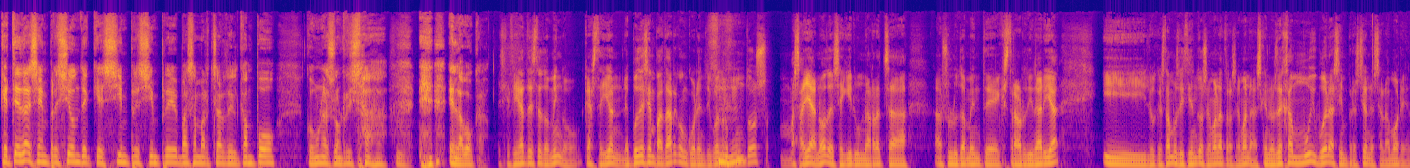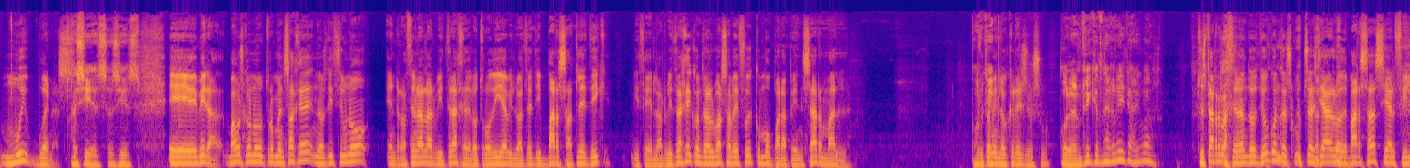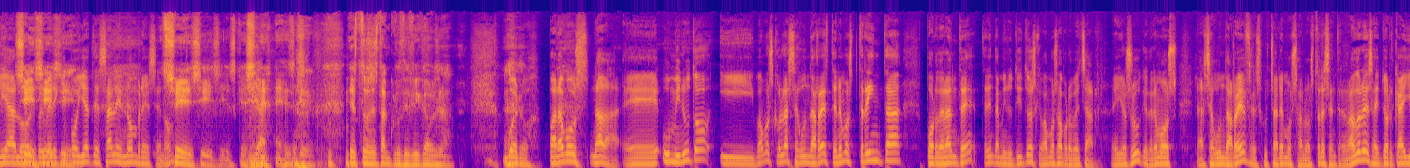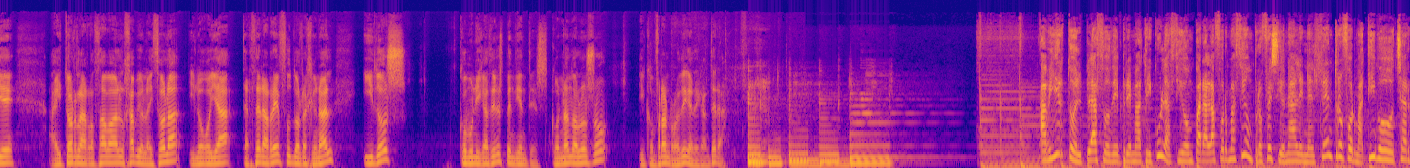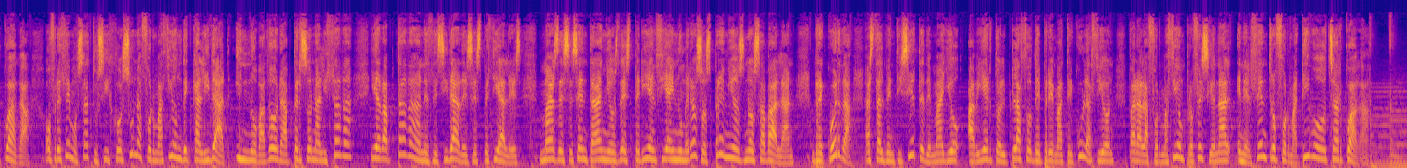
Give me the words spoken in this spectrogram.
que te da esa impresión de que siempre siempre vas a marchar del campo con una sonrisa en la boca. Es que fíjate este domingo, Castellón, le puedes empatar con 44 uh -huh. puntos, más allá, ¿no? de seguir una racha absolutamente extraordinaria y lo que estamos diciendo semana tras semana es que nos deja muy buenas impresiones el Amore, muy buenas. Así es, así es. Eh, mira, vamos con otro mensaje. Nos dice uno en relación al arbitraje del otro día, Bilbao Athletic, Barça Athletic. Dice, el arbitraje contra el Barça B fue como para pensar mal. ¿Tú qué? también lo crees, Josu? Por Enrique Negreira, igual. Tú estás relacionando, yo en cuanto escuchas ya lo de Barça, sea el filial o sí, el primer sí, equipo, sí. ya te sale el nombre ese, ¿no? Sí, sí, sí, es que, ya. es que estos están crucificados ya. Bueno, paramos, nada, eh, un minuto y vamos con la segunda red. Tenemos 30 por delante, 30 minutitos que vamos a aprovechar. ¿Eh? Que tenemos la segunda red, escucharemos a los tres entrenadores, Aitor Calle, Aitor Larrazábal, Javier Laizola y luego ya tercera red, fútbol regional y dos comunicaciones pendientes con Nando Alonso y con Fran Rodríguez de Cantera. Abierto el plazo de prematriculación para la formación profesional en el Centro Formativo Ocharcuaga. Ofrecemos a tus hijos una formación de calidad, innovadora, personalizada y adaptada a necesidades especiales. Más de 60 años de experiencia y numerosos premios nos avalan. Recuerda, hasta el 27 de mayo, abierto el plazo de prematriculación para la formación profesional en el Centro Formativo Ocharcuaga.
